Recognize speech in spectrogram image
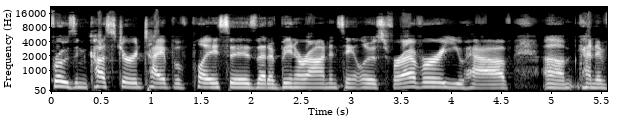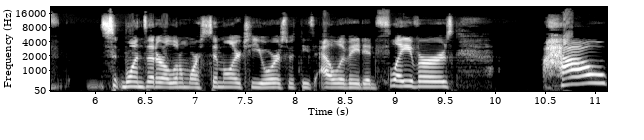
frozen custard type of places that have been around in St. Louis forever. You have um, kind of ones that are a little more similar to yours with these elevated flavors. How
